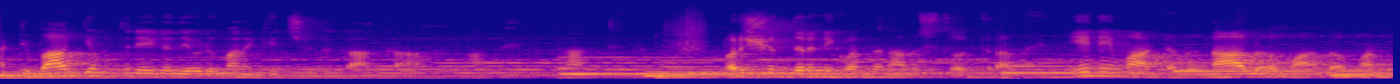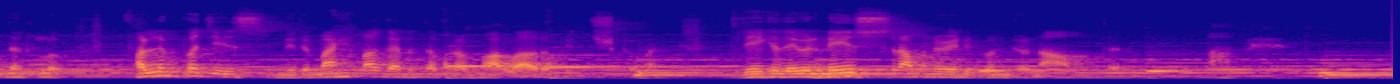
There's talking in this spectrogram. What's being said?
అటు భాగ్యం తిరిగి దేవుడు మనకిచ్చును కాక ప్రార్థన. పరిశుద్ధుని వందనాలు స్తోత్రాలు ఏ మాటలు నాలో మాలో మందరిలో ఫలింపజేసి మీరు మహిమ ఘనత ప్రభావాలు ఆరోపించుకోమని. తిరిగి దేవుడు నేశ్రామను వేడుకుంటున్నాము ఆమె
